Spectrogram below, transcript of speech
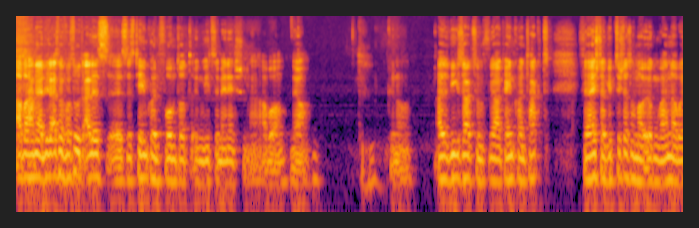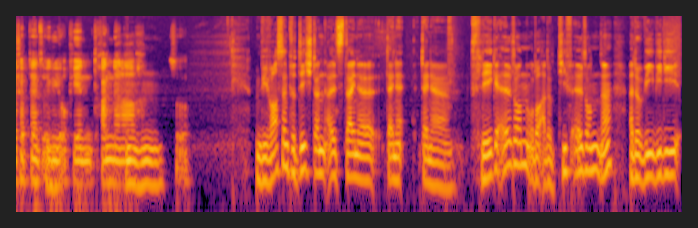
Aber haben ja natürlich erstmal versucht, alles äh, systemkonform dort irgendwie zu managen. Ne? Aber ja, genau. Also wie gesagt, so, ja, kein Kontakt. Vielleicht ergibt sich das nochmal irgendwann, aber ich habe da jetzt irgendwie auch keinen Drang danach. Mhm. So. Und wie war es denn für dich dann, als deine, deine, deine Pflegeeltern oder Adoptiveltern, ne? Also wie, wie die,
